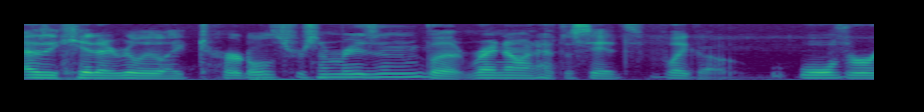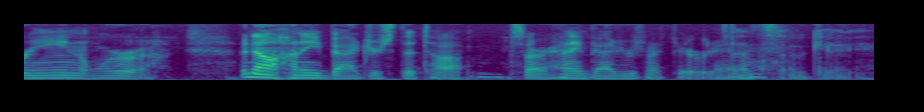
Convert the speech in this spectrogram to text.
as a kid, I really like turtles for some reason, but right now I'd have to say it's like a wolverine or a. No, honey badger's the top. Sorry, honey badger's my favorite animal. That's okay.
